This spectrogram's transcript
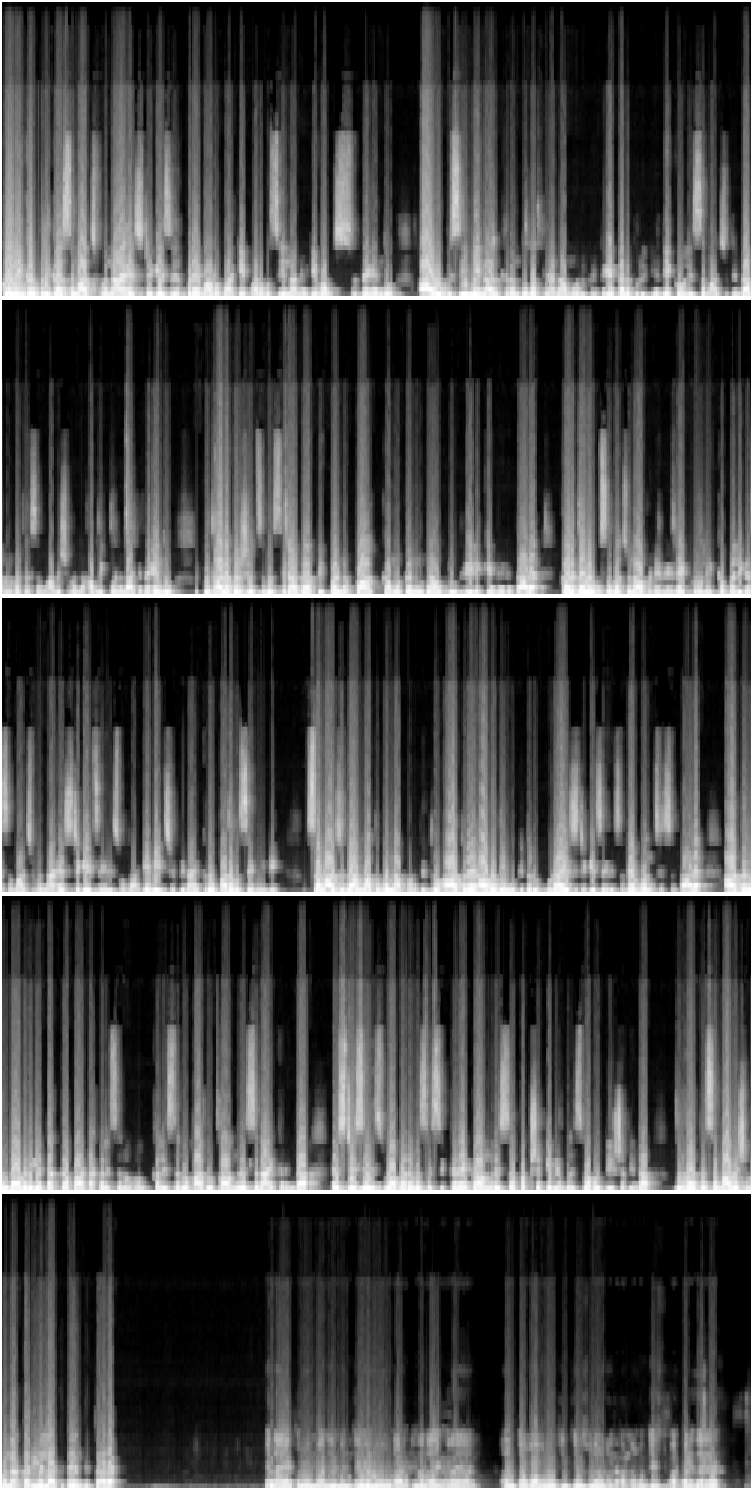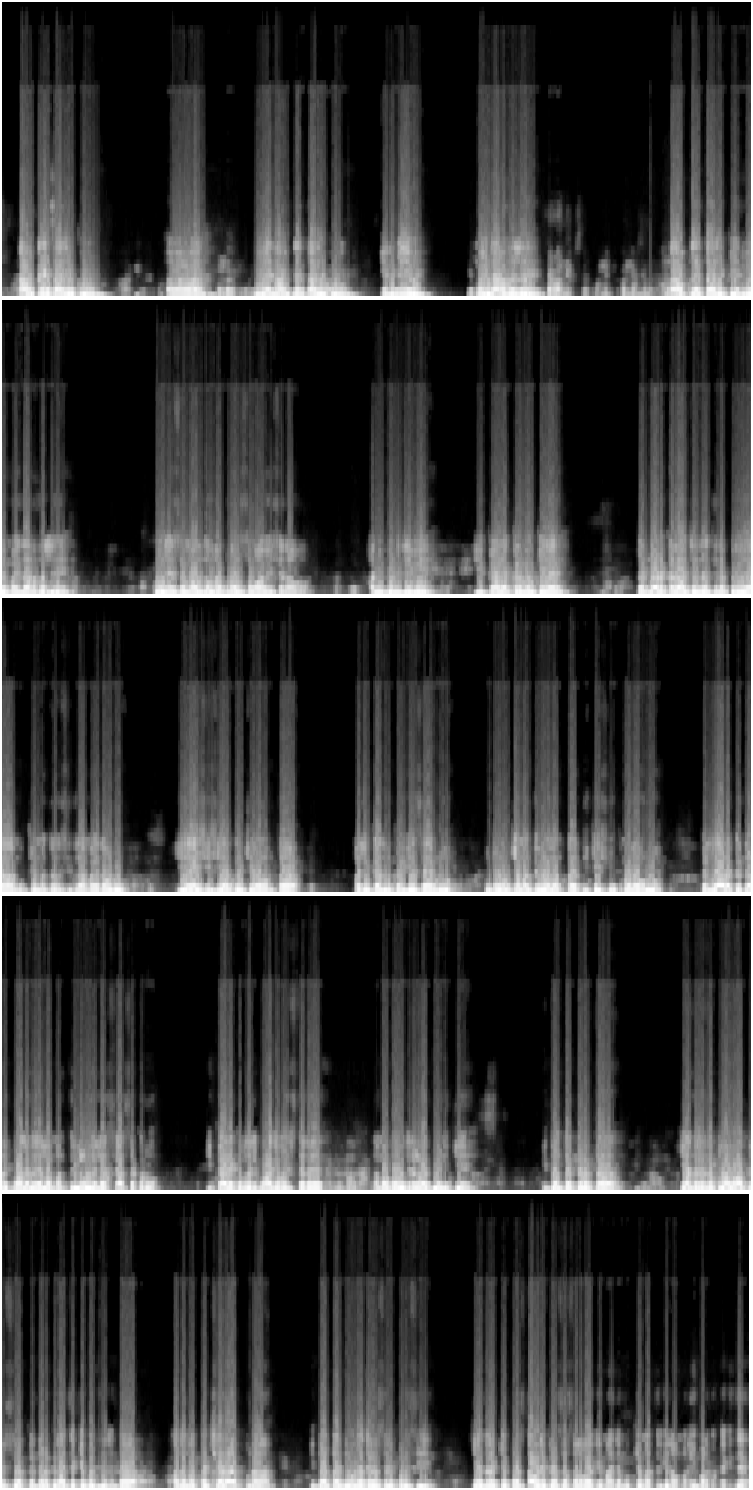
ಕೋಲಿ ಕಬ್ಬಲಿಗ ಸಮಾಜವನ್ನ ಎಸ್ಟಿಗೆ ಸೇರ್ಪಡೆ ಮಾಡುವುದಾಗಿ ಭರವಸೆಯನ್ನ ನೀಡಿ ವಂಚಿಸಿದೆ ಎಂದು ಆರೋಪಿಸಿ ಮೇ ನಾಲ್ಕರಂದು ಮಧ್ಯಾಹ್ನ ಮೂರು ಗಂಟೆಗೆ ಕಲಬುರಗಿಯಲ್ಲಿ ಕೋಲಿ ಸಮಾಜದಿಂದ ಬೃಹತ್ ಸಮಾವೇಶವನ್ನು ಹಮ್ಮಿಕೊಳ್ಳಲಾಗಿದೆ ಎಂದು ವಿಧಾನ ಪರಿಷತ್ ಸದಸ್ಯರಾದ ತಿಪ್ಪಣ್ಣಪ್ಪ ಕಮಕನೂರ ಅವರು ಹೇಳಿಕೆ ನೀಡಿದ್ದಾರೆ. ಕಳೆದ ಲೋಕಸಭಾ ಚುನಾವಣೆ ವೇಳೆ ಕೋಲಿ ಕಬ್ಬಲಿಗ ಸಮಾಜವನ್ನ ಎಸ್ಟಿಗೆ ಸೇರಿಸುವುದಾಗಿ ಬಿಜೆಪಿ ನಾಯಕರು ಭರವಸೆ ನೀಡಿ ಸಮಾಜದ ಮತವನ್ನ ಪಡೆದಿದ್ರು. ಆದರೆ ಅವಧಿ ಮುಗಿದರೂ ಕೂಡ ಎಸ್ಟಿಗೆ ಸೇರಿಸದೆ ವಂಚಿಸಿದ್ದಾರೆ. ಆದ್ದರಿಂದ ಅವರಿಗೆ ತಕ್ಕ ಪಾಠ ಕಲಿಸಲು ಕಲಿಸಲು ಹಾಗೂ ಕಾಂಗ್ರೆಸ್ ನಾಯಕರಿಂದ ಎಸ್ಟಿ ಸೇರಿಸುವ ಭರವಸೆ ಸಿಕ್ಕರೆ ಕಾಂಗ್ರೆಸ್ ಪಕ್ಷಕ್ಕೆ ಬೆಂಬಲಿಸುವ ಉದ್ದೇಶದಿಂದ ಬೃಹತ್ ಸಮಾವೇಶವನ್ನ ಕರೆಯಲಾಗಿದೆ ಎಂದಿದ್ದಾರೆ. ನಾಯಕರು, ಮಾಜಿ ಮಂತ್ರಿಗಳು, ರಾಷ್ಟ್ರೀಯ ನಾಯಕರ ಮಾತಾಡಿದ್ದಾರೆ. ನಾಲ್ಕನೇ ತಾರೀಕು ಮೇ ನಾಲ್ಕನೇ ತಾರೀಕು? ಎನ್ವಿ ಮೈದಾನದಲ್ಲಿ. ನಾಲ್ಕನೇ ತಾರೀಕು ಎನ್ವಿ ಮೈದಾನದಲ್ಲಿ ಕೋಲಿ ಸಮಾಜದವರ ಬೃಹತ್ ಸಮಾವೇಶ ನಾವು ಹಮ್ಮಿಕೊಂಡಿದ್ದೇವೆ. ಈ ಕಾರ್ಯಕ್ರಮಕ್ಕೆ ಕರ್ನಾಟಕ ರಾಜ್ಯದ ಜನಪ್ರಿಯ ಮುಖ್ಯಮಂತ್ರಿ ಸಿದ್ದರಾಮಯ್ಯನವರು ಎಐಸಿಸಿ ಅಧ್ಯಕ್ಷರಾದಂತ ಮಲ್ಲಿಕಾರ್ಜುನ ಖರ್ಗೆ ಸಾಹೇಬರು ಉಪಮುಖ್ಯಮಂತ್ರಿಗಳಾದಂತ ಡಿ ಕೆ ಶಿವಕುಮಾರ್ ಅವರು ಕಲ್ಯಾಣ ಕರ್ನಾಟಕ ಭಾಗದ ಎಲ್ಲ ಮಂತ್ರಿಗಳು ಎಲ್ಲ ಶಾಸಕರು ಈ ಕಾರ್ಯಕ್ರಮದಲ್ಲಿ ಭಾಗವಹಿಸ್ತಾರೆ. ನಮ್ಮ ಬಹುಜನಗಳ ಬೇಡಿಕೆ ಇದ್ದಂತ ಕಡತ ಕೇಂದ್ರದಿಂದ ಪುನಃ ವಾಪಸ್ ಕರ್ನಾಟಕ ರಾಜ್ಯಕ್ಕೆ ಬಂದಿದ್ದರಿಂದ ಅದನ್ನು ತಕ್ಷಣ ಪುನಃ ಇದ್ದಂತ ನ್ಯೂನತೆಗಳು ಸರಿಪಡಿಸಿ ಕೇಂದ್ರಕ್ಕೆ ಪ್ರಸ್ತಾವನೆ ಕಳಿಸುವ ಸಲುವಾಗಿ ಮಾನ್ಯ ಮುಖ್ಯಮಂತ್ರಿಗೆ ನಾವು ಮನವಿ ಮಾಡಬೇಕಾಗಿದೆ.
